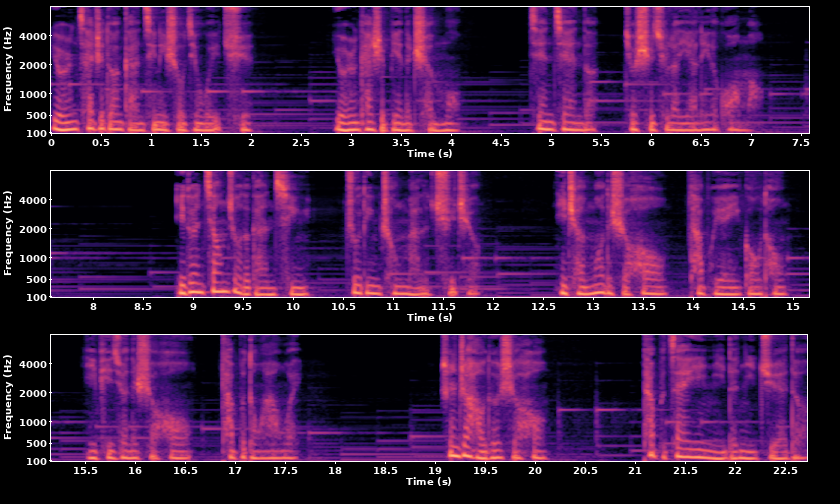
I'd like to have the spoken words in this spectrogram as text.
有人在这段感情里受尽委屈，有人开始变得沉默，渐渐的就失去了眼里的光芒。一段将就的感情，注定充满了曲折。你沉默的时候。他不愿意沟通，你疲倦的时候，他不懂安慰。甚至好多时候，他不在意你的，你觉得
